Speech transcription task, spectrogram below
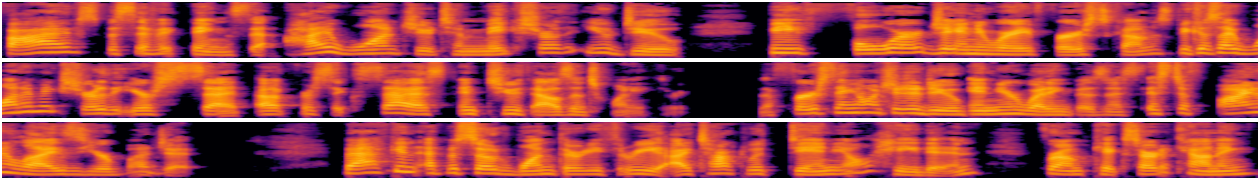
five specific things that I want you to make sure that you do before January 1st comes because I want to make sure that you're set up for success in 2023. The first thing I want you to do in your wedding business is to finalize your budget. Back in episode 133, I talked with Danielle Hayden from Kickstart Accounting.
